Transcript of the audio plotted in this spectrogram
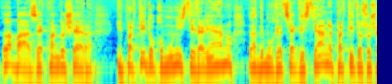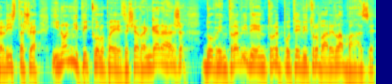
La base è quando c'era il Partito Comunista Italiano, la Democrazia Cristiana, il Partito Socialista, cioè in ogni piccolo paese c'era un garage dove entravi dentro e potevi trovare la base.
